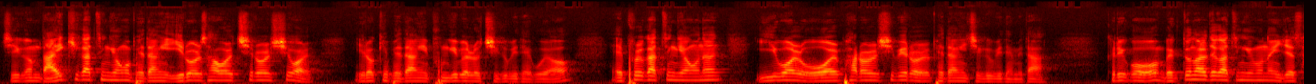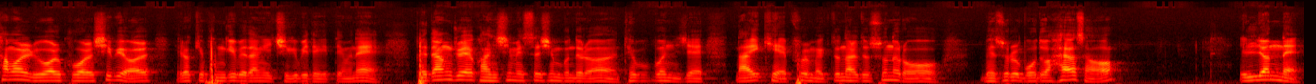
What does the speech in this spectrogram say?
지금 나이키 같은 경우 배당이 1월, 4월, 7월, 10월 이렇게 배당이 분기별로 지급이 되고요. 애플 같은 경우는 2월, 5월, 8월, 11월 배당이 지급이 됩니다. 그리고 맥도날드 같은 경우는 이제 3월, 6월, 9월, 12월 이렇게 분기 배당이 지급이 되기 때문에 배당주에 관심 있으신 분들은 대부분 이제 나이키, 애플, 맥도날드 순으로 매수를 모두 하여서 1년 내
